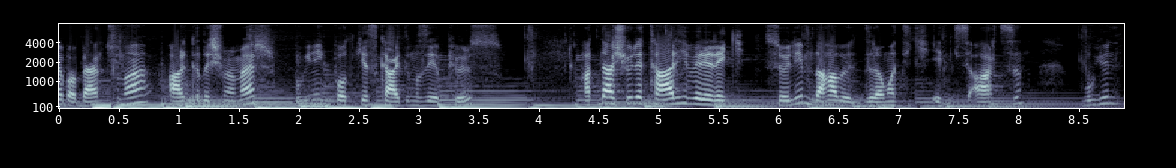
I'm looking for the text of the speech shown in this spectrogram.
Merhaba ben Tuna, arkadaşım Ömer. Bugün ilk podcast kaydımızı yapıyoruz. Hatta şöyle tarih vererek söyleyeyim daha böyle dramatik etkisi artsın. Bugün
